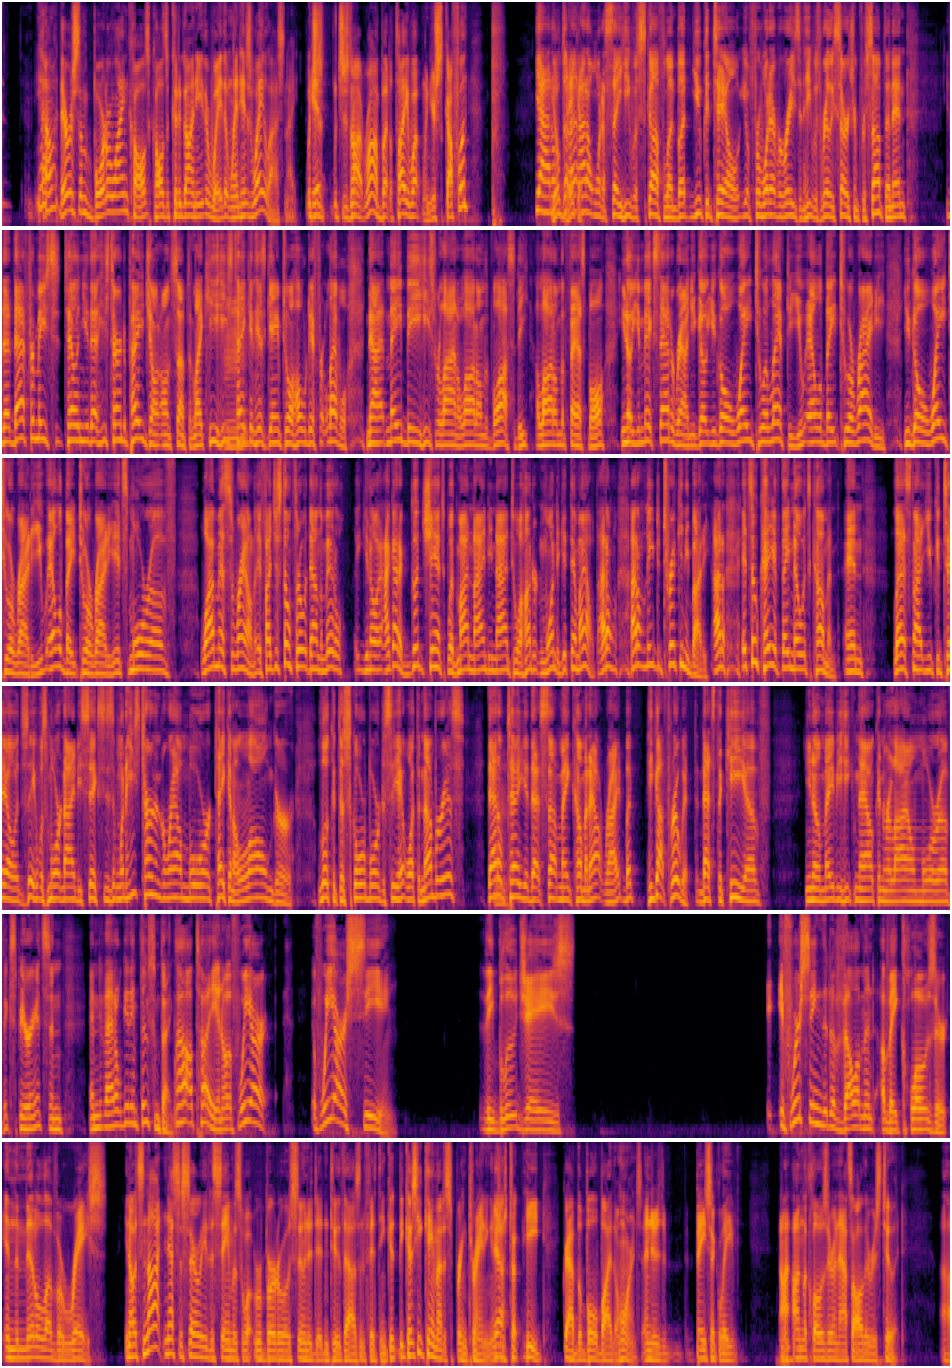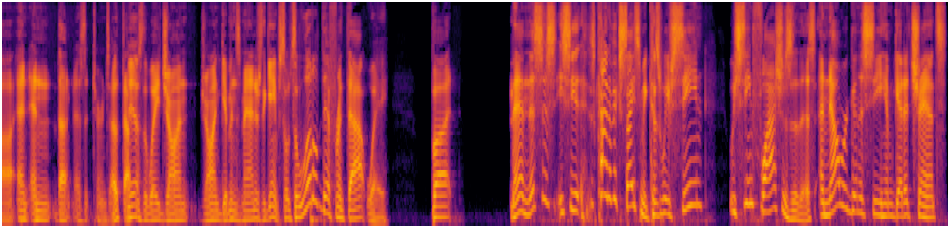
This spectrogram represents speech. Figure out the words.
you know, there were some borderline calls, calls that could have gone either way that went his way last night, which Yeah. is which is not wrong. But I'll tell you what, when you're scuffling, Yeah, I don't. I, I don't want to say he was scuffling, but you could tell you know, for whatever reason he was really searching for something, and that that for me is telling you that he's turned a page on on something. Like he he's taken his game to a whole different level. Now it may be he's relying a lot on the velocity, a lot on the fastball. You know, you mix that around. You go you go away to a lefty, you elevate to a righty. You go away to a righty, you elevate to a righty. It's more of why mess around? If I just don't throw it down the middle, you know, I got a good chance with my 99 to 101 to get them out. I don't I don't need to trick anybody. I don't, it's okay if they know it's coming. And last night you could tell it's, it was more 96s and when he's turning around more, taking a longer look at the scoreboard to see what the number is, that'll mm. tell you that something ain't coming out right, but he got through it. And that's the key of you know, maybe he now can rely on more of experience and and that'll get him through some things. well, I'll tell you, you know, if we are if we are seeing the Blue Jays if we're seeing the development of a closer in the middle of a race, you know, it's not necessarily the same as what Roberto Osuna did in 2015 'cause- because he came out of spring training and Yeah. just took he grabbed the bull by the horns and is basically I'm the closer, and that's all there is to it. Uh, and and that, as it turns out, that Yeah. was the way John John Gibbons managed the game. So it's a little different that way. But man, this is you see, this kind of excites me because we've seen we've seen flashes of this, and now we're going to see him get a chance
